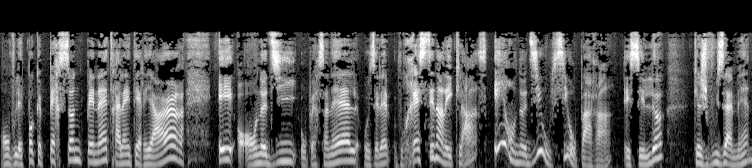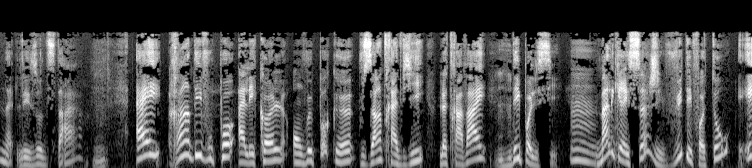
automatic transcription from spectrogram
On voulait pas que personne pénètre à l'intérieur. Et on a dit au personnel, aux élèves, vous restez dans les classes. Et on a dit aussi aux parents, et c'est là que je vous amène, les auditeurs. Hey, rendez-vous pas à l'école. On veut pas que vous entraviez le travail des policiers. Malgré ça, j'ai vu des photos et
